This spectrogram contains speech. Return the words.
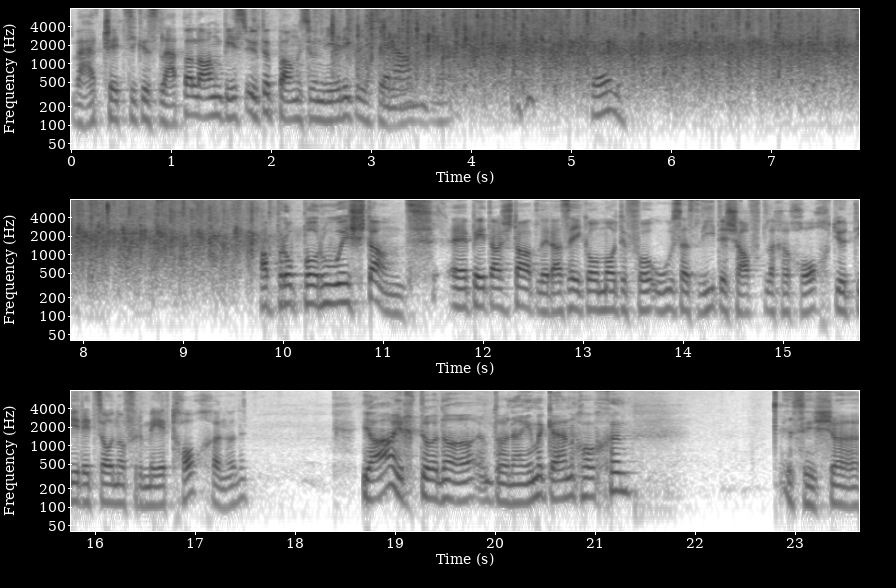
Wertschätzung ein Leben lang bis über Pensionierung. Genau. Schön. Apropos Ruhestand, äh, Beda Stadler, also ich gehe mal davon aus, als leidenschaftlicher Koch, tut ihr jetzt auch noch vermehrt kochen, oder? Ja, ich tue noch, tue noch immer gerne kochen. Es ist äh,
